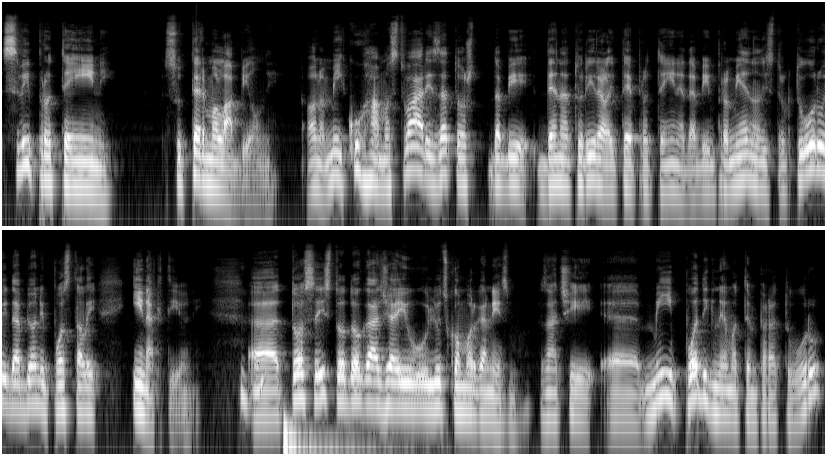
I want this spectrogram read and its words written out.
svi proteini su termolabilni. Ono, mi kuhamo stvari zato što, da bi denaturirali te proteine, da bi im promijenili strukturu i da bi oni postali inaktivni. E, to se isto događa i u ljudskom organizmu. Znači, e, mi podignemo temperaturu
